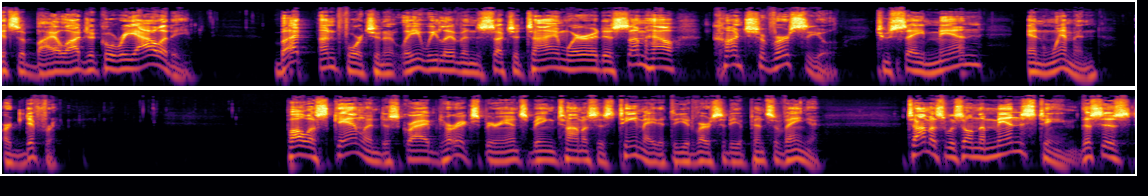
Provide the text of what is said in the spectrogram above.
It's a biological reality. But unfortunately, we live in such a time where it is somehow controversial to say men and women are different. Paula Scanlon described her experience being Thomas's teammate at the University of Pennsylvania. Thomas was on the men's team. This is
